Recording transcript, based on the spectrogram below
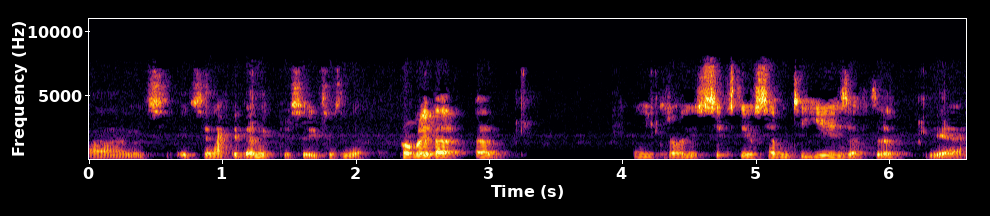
Um, it's, it's an academic pursuit, isn't it? Probably about uh, you could argue sixty or seventy years after Yeah,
